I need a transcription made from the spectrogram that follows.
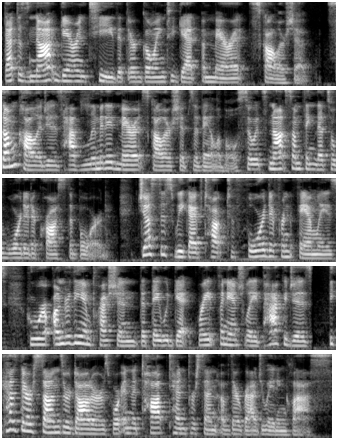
that does not guarantee that they're going to get a merit scholarship. Some colleges have limited merit scholarships available, so it's not something that's awarded across the board. Just this week, I've talked to four different families who were under the impression that they would get great financial aid packages because their sons or daughters were in the top 10% of their graduating class.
